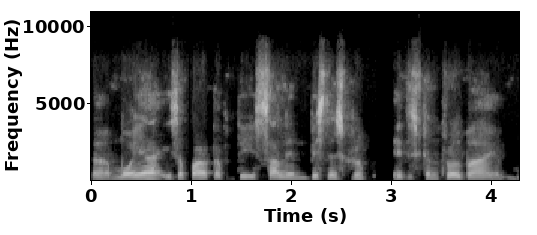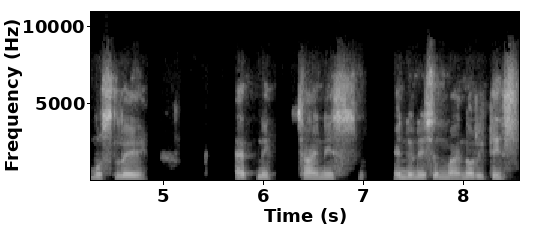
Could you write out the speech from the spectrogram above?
Uh, Moya is a part of the Salim business group. It is controlled by Muslim ethnic Chinese Indonesian minorities.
